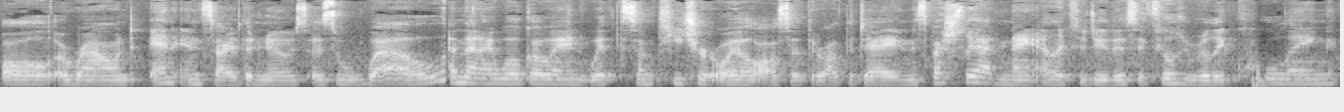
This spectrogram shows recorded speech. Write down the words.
all around and inside the nose as well. And then I will go in with some tea tree oil also throughout the day. And especially at night, I like to do this. It feels really cooling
